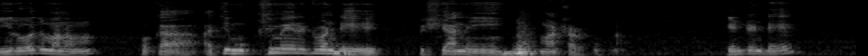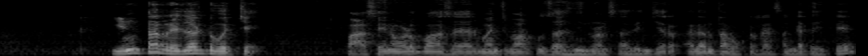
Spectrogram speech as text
ఈరోజు మనం ఒక అతి ముఖ్యమైనటువంటి విషయాన్ని మాట్లాడుకుంటున్నాం. ఏంటంటే ఇంటర్ రిజల్ట్ వచ్చాయి. పాస్ అయిన వాళ్ళు పాస్ అయ్యారు మంచి మార్కులు సాధించిన వాళ్ళు సాధించారు అదంతా ఒక సంగతి అయితే.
